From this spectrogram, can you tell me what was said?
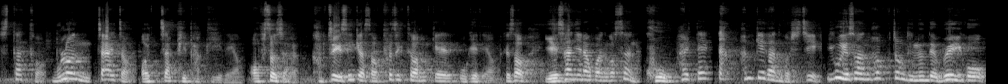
스타트업. 물론 짧죠 어차피 바뀌게 돼요. 없어져요. 갑자기 생겨서 프로젝트와 함께 오게 돼요. 그래서 예산이라고 하는 것은 고 할 때 딱 함께 가는 것이지 이거 예산 확정됐는데 왜 이거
